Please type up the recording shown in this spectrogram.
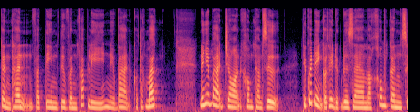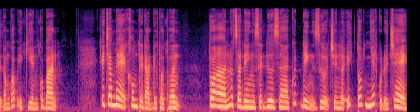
cẩn thận và tìm tư vấn pháp lý nếu bạn có thắc mắc. Nếu như bạn chọn không tham dự, thì quyết định có thể được đưa ra mà không cần sự đóng góp ý kiến của bạn. Khi cha mẹ không thể đạt được thỏa thuận, tòa án luật gia đình sẽ đưa ra quyết định dựa trên lợi ích tốt nhất của đứa trẻ,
